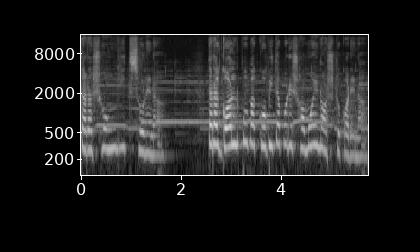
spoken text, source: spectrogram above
তারা সংগীত শোনে না। তারা গল্প বা কবিতা পড়ে সময় নষ্ট করে না।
